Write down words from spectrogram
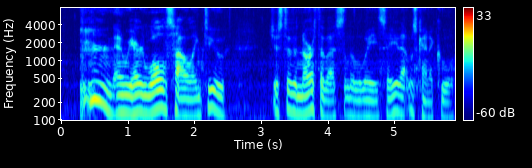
and we heard wolves howling too, just to the north of us a little ways. Hey, that was kind of cool.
